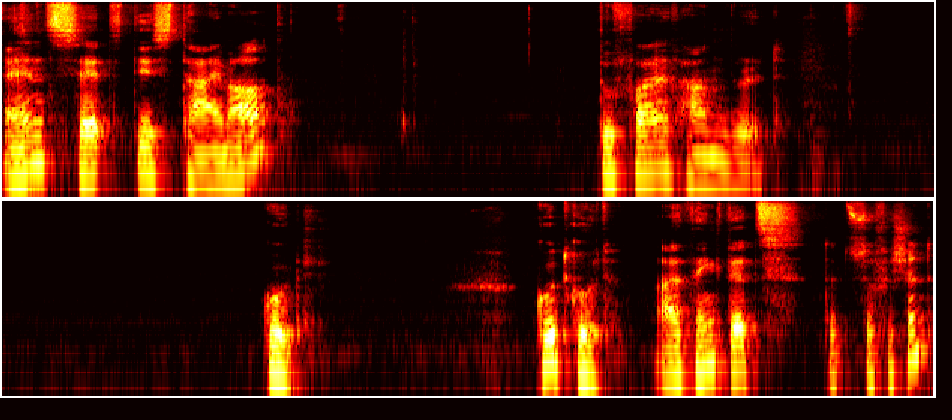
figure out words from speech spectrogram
and set this timeout to 500. Good. Good, good. I think that's that's sufficient.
